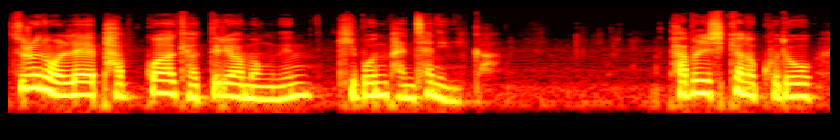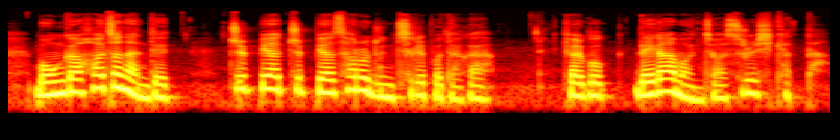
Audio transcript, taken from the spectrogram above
술은 원래 밥과 곁들여 먹는 기본 반찬이니까. 밥을 시켜놓고도 뭔가 허전한 듯 쭈뼛쭈뼛 서로 눈치를 보다가 결국 내가 먼저 술을 시켰다.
